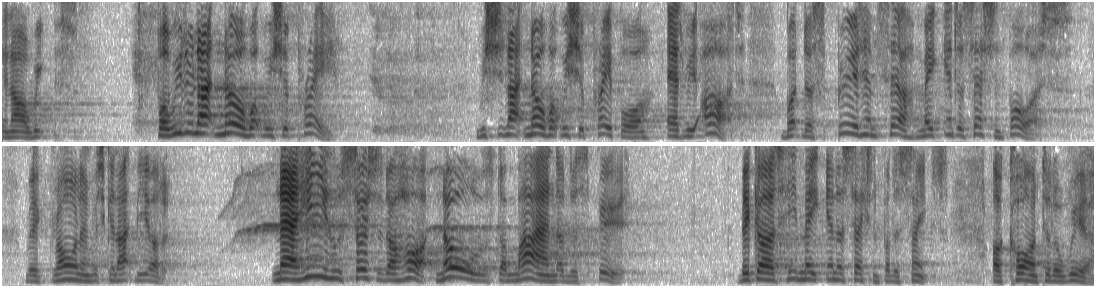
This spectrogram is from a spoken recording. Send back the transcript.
in our weakness. For we do not know what we should pray. We should not know what we should pray for as we ought, but the Spirit Himself make intercession for us with groaning which cannot be uttered. Now he who searches the heart knows the mind of the Spirit, because he make intercession for the saints according to the will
